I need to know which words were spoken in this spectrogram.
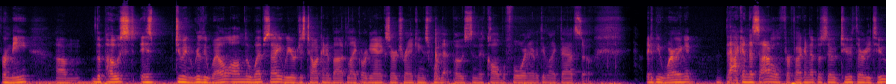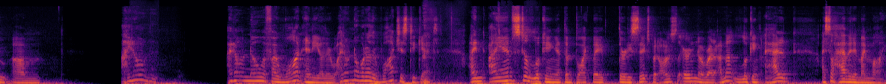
for me. Um, the post is doing really well on the website. We were just talking about like organic search rankings for that post in the call before and everything like that. So happy to be wearing it back in the saddle for fucking episode 232 um i don't i don't know if i want any other i don't know what other watches to get i i am still looking at the black bay 36 but honestly or no rather i'm not looking i had it i still have it in my mind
